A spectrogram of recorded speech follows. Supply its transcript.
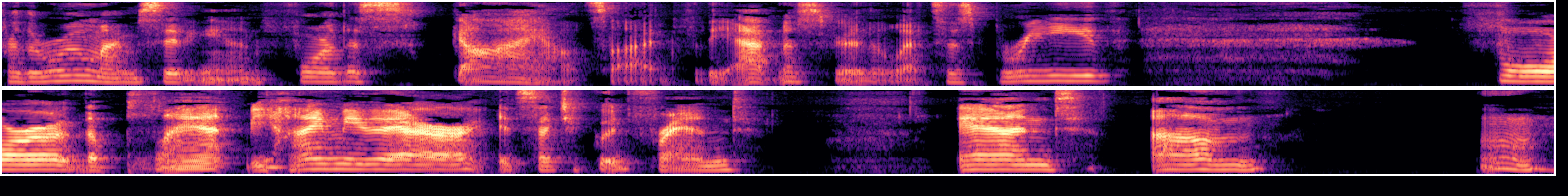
for the room I'm sitting in, for the sky outside, for the atmosphere that lets us breathe, for the plant behind me there. It's such a good friend. And um, mm,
